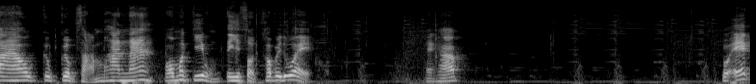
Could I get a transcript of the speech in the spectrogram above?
ราวเกือบเกือบสามพันนะ เพราะเมื่อกี้ผมตีสดเข้าไปด้วย นะครับ ตัว X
